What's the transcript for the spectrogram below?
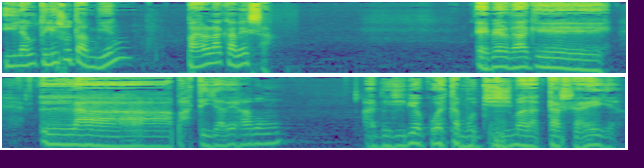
Y la utilizo también para la cabeza. Es verdad que la pastilla de jabón al principio cuesta muchísimo adaptarse a ella.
